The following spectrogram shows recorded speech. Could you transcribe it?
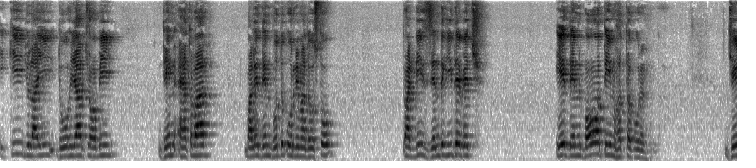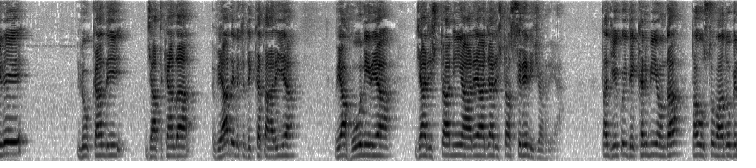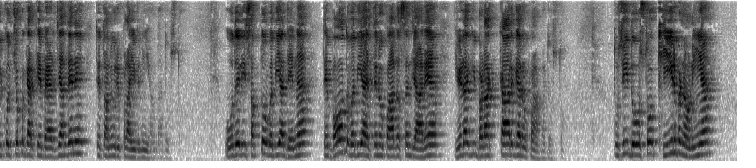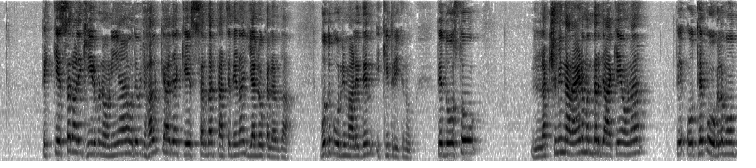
21 ਜੁਲਾਈ 2024 ਦਿਨ ਐਤਵਾਰ ਵਾਲੇ ਦਿਨ ਬੁੱਧ ਪੂਰਨਿਮਾ ਦੋਸਤੋ, ਤੁਹਾਡੀ ਜ਼ਿੰਦਗੀ ਦੇ ਵਿੱਚ ਇਹ ਦਿਨ ਬਹੁਤ ਹੀ ਮਹੱਤਵਪੂਰਨ ਹੁੰਦਾ। ਜਿਹੜੇ ਲੋਕਾਂ ਦੀ ਜਾਤਕਾਂ ਦਾ ਵਿਆਹ ਦੇ ਵਿੱਚ ਦਿੱਕਤ ਆ ਰਹੀ ਆ, ਵਿਆਹ ਹੋ ਨਹੀਂ ਰਿਹਾ ਜਾਂ ਰਿਸ਼ਤਾ ਨਹੀਂ ਆ ਰਿਹਾ ਜਾਂ ਰਿਸ਼ਤਾ ਸਿਰੇ ਨਹੀਂ ਚੜ ਰਿਹਾ ਤਾਂ ਜੇ ਕੋਈ ਦੇਖਣ ਵੀ ਆਉਂਦਾ, ਤਾਂ ਉਸ ਤੋਂ ਬਾਅਦ ਉਹ ਬਿਲਕੁਲ ਚੁੱਪ ਕਰਕੇ ਬੈਠ ਜਾਂਦੇ ਨੇ ਤੇ ਤੁਹਾਨੂੰ ਰਿਪਲਾਈ ਵੀ ਨਹੀਂ ਆਉਂਦਾ ਦੋਸਤੋ। ਉਹਦੇ ਲਈ ਸਭ ਤੋਂ ਵਧੀਆ ਦਿਨ ਹੈ ਤੇ ਬਹੁਤ ਵਧੀਆ ਇਸ ਦਿਨ ਉਪਾਅ ਦੱਸਣ ਜਾ ਰਹੇ ਹਾਂ, ਜਿਹੜਾ ਕਿ ਬੜਾ ਕਾਰਗਰ ਉਪਾਅ ਹੈ ਦੋਸਤੋ। ਤੁਸੀਂ ਦੋਸਤੋ ਖੀਰ ਬਣਾਉਣੀ ਆ ਤੇ ਕੇਸਰ ਵਾਲੀ ਖੀਰ ਬਣਾਉਣੀ ਆ, ਉਹਦੇ ਵਿੱਚ ਹਲਕਾ ਜਿਹਾ ਕੇਸਰ ਦਾ ਟੱਚ ਦੇਣਾ ਯੈਲੋ ਕਲਰ ਦਾ, ਬੁੱਧ ਪੂਰਨਿਮਾ ਵਾਲੇ ਦਿਨ 21 ਤਰੀਕ ਨੂੰ। ਤੇ ਦੋਸਤੋ ਲక్ష్ਮੀ ਨਾਰਾਇਣ ਮੰਦਿਰ ਜਾ ਕੇ ਆਉਣਾ ਤੇ ਉੱਥੇ ਭੋਗ ਲਵਾਉਣ ਤੋਂ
